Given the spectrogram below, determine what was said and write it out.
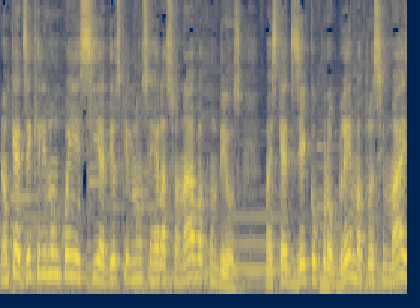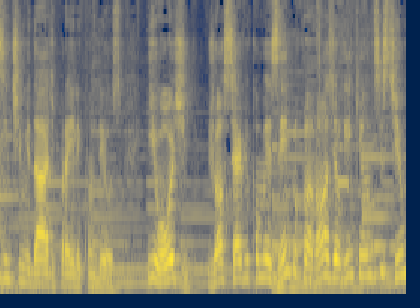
Não quer dizer que ele não conhecia Deus, que ele não se relacionava com Deus, mas quer dizer que o problema trouxe mais intimidade para ele com Deus. E hoje, Jó serve como exemplo para nós de alguém que não desistiu.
